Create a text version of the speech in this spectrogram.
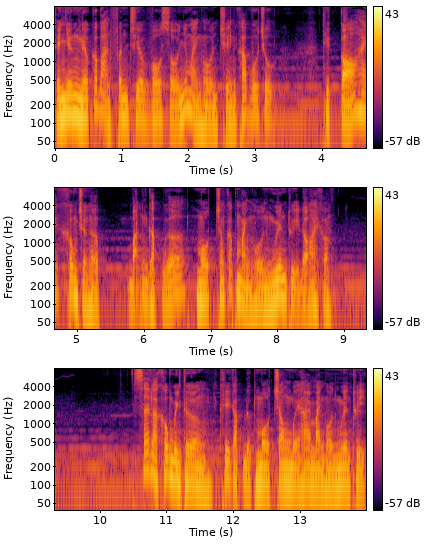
Thế nhưng nếu các bạn phân chia vô số những mảnh hồn trên khắp vũ trụ thì có hay không trường hợp bạn gặp gỡ một trong các mảnh hồn nguyên thủy đó hay không? Sẽ là không bình thường khi gặp được một trong 12 mảnh hồn nguyên thủy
